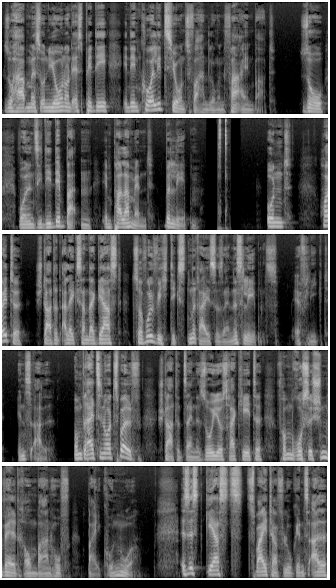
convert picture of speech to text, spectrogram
So haben es Union und SPD in den Koalitionsverhandlungen vereinbart. So wollen sie die Debatten im Parlament beleben. Und heute startet Alexander Gerst zur wohl wichtigsten Reise seines Lebens. Er fliegt ins All. Um 13.12 Uhr startet seine Sojus-Rakete vom russischen Weltraumbahnhof Baikonur. Es ist Gersts zweiter Flug ins All,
